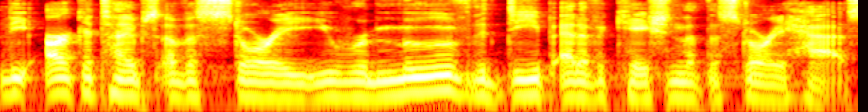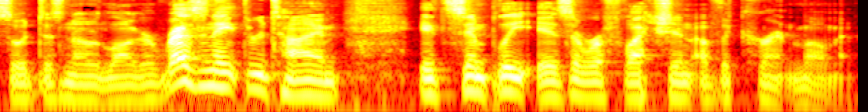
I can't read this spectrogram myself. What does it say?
the archetypes of a story, you remove the deep edification that the story has, so it does no longer resonate through time. It simply is a reflection of the current moment.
